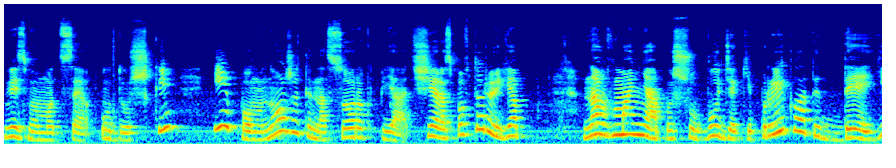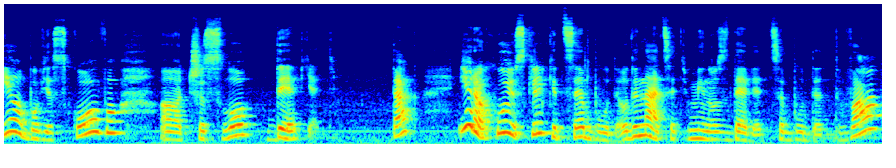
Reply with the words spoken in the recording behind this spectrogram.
Візьмемо це у дужки і помножити на 45. Ще раз повторюю, я навмання пишу будь-які приклади, де є обов'язково е, число 9. Так? І рахую, скільки це буде. 11 мінус 9 це буде 2.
